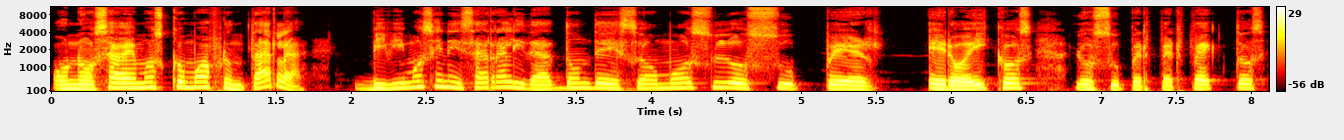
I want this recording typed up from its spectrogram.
o no sabemos cómo afrontarla vivimos en esa realidad donde somos los super heroicos, los super perfectos,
